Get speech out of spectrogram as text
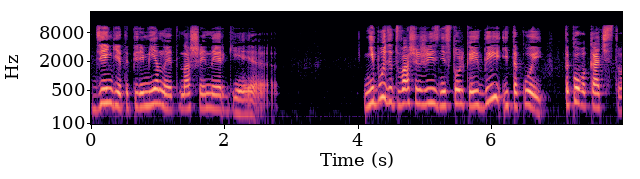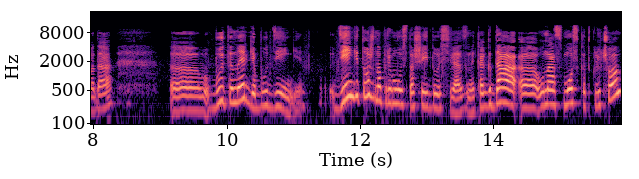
Деньги — это перемены, это наша энергия. Не будет в вашей жизни столько еды и такой, такого качества, да, э, будет энергия, будут деньги. Деньги тоже напрямую с нашей едой связаны. Когда э, у нас мозг отключен,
